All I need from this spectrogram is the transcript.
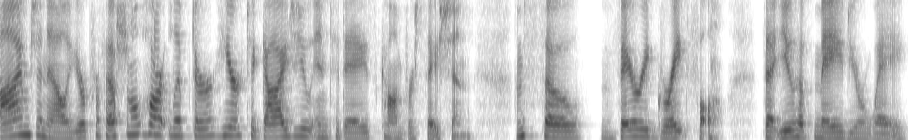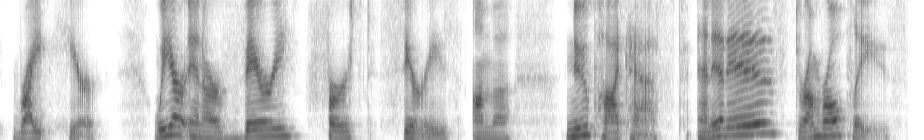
I'm Janelle, your professional heart lifter, here to guide you in today's conversation. I'm so very grateful that you have made your way right here. We are in our very first series on the new podcast, and it is, drumroll please,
